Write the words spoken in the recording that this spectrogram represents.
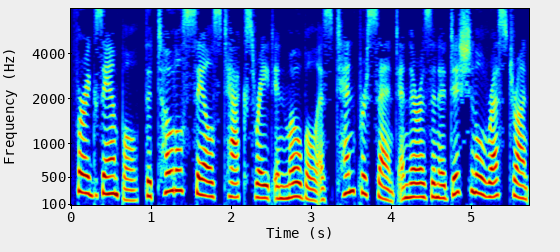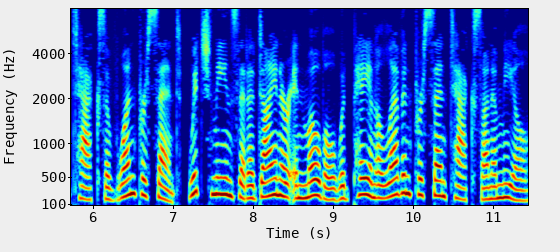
For example, the total sales tax rate in Mobile is 10% and there is an additional restaurant tax of 1%, which means that a diner in Mobile would pay an 11% tax on a meal.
